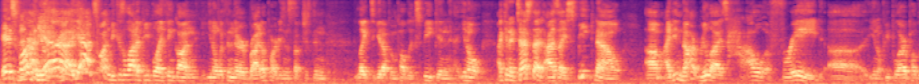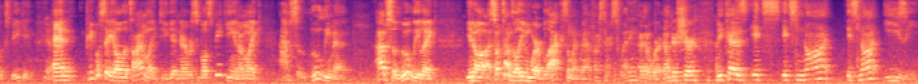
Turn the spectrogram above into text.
It's fun, yeah, right. yeah, it's fun because a lot of people I think on you know within their bridal parties and stuff just didn't like to get up and public speak, and you know I can attest that as I speak now, um, I did not realize how afraid uh, you know people are of public speaking, Yeah. and people say all the time like, do you get nervous about speaking? And I'm like, absolutely, man, absolutely, like. You know, sometimes I'll even wear black. So I'm like, man, if I start sweating, I gotta wear an undershirt because it's it's not it's not easy.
